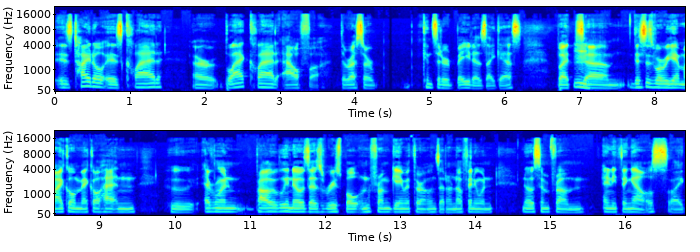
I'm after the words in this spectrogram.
his title is Clad or Black Clad Alpha. The rest are considered betas, I guess. But Mm. um, this is where we get Michael McElhatton, who everyone probably knows as Roose Bolton from Game of Thrones. I don't know if anyone knows him from anything else, like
